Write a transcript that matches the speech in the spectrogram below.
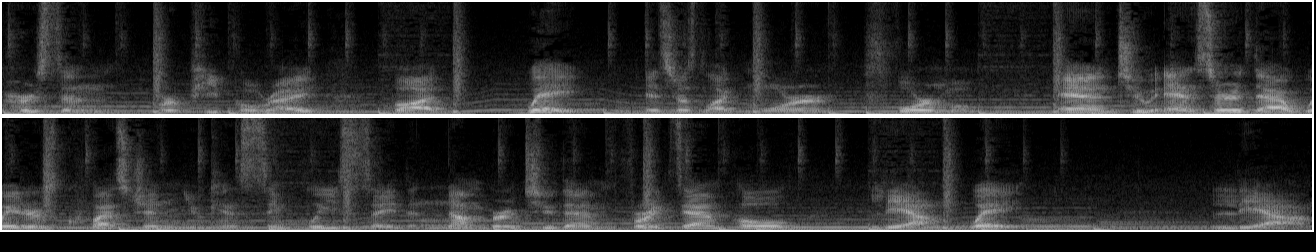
person or people, right? But Wei is just like more formal. And to answer that waiter's question, you can simply say the number to them. For example, 两位,两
